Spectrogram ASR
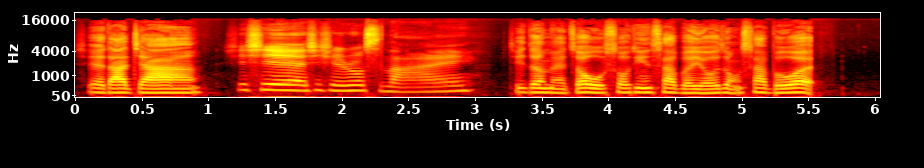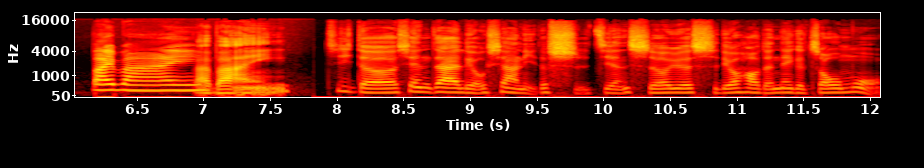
谢谢大家，谢谢谢谢 Rose 来，记得每周五收听 Sub 有一种 Sub 味，拜拜。拜拜。记得现在留下你的时间，十二月十六号的那个周末，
